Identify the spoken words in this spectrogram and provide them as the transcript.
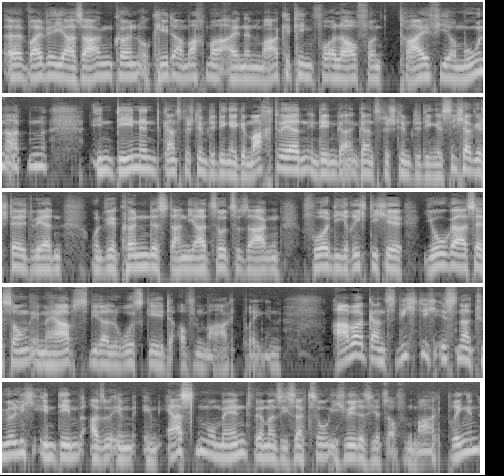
äh, weil wir ja sagen können, okay, da machen wir einen Marketingvorlauf von drei, vier Monaten, in denen ganz bestimmte Dinge gemacht werden, in denen ganz bestimmte Dinge sichergestellt werden und wir können das dann ja sozusagen vor die richtige Yoga-Saison im Herbst wieder losgeht auf den Markt bringen. Aber ganz wichtig ist natürlich in dem, also im, im ersten Moment, wenn man sich sagt, so, ich will das jetzt auf den Markt bringen,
